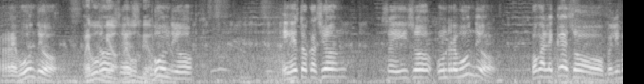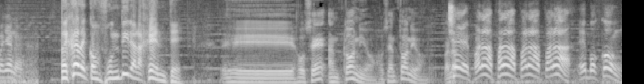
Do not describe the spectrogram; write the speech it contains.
rebundio. Rebumbio, Entonces, rebumbio. bundio. En esta ocasión se hizo un rebundio. Pónganle queso. Feliz mañana. Deja de confundir a la gente. Eh, José Antonio, José Antonio. Che, pará, pará, pará, pará. Es bocón.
